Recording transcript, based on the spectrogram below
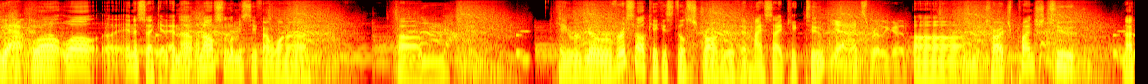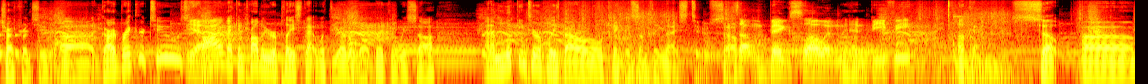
Yeah. Well, well, uh, in a second, and uh, and also let me see if I want to. Um. Okay. No, reverse L kick is still stronger than high side kick two. yeah, that's really good. Um, charge punch two, not charge punch two. Uh, guard breaker two is Yeah. five. I can probably replace that with the other guard breaker we saw. And I'm looking to replace barrel roll kick with something nice too. So Something big, slow, and, and beefy. okay. So um,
